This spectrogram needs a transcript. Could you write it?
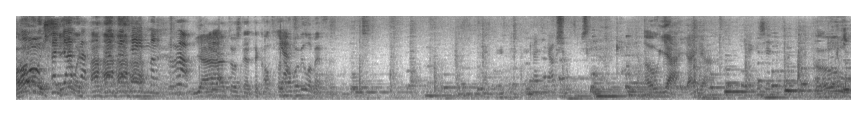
Oh, dat, sierlijk. dat, dat was even een grap. Ja, het was net de kat van Ja. oma Willem even. Nou zo misschien even kijken. Oh, ja, ja, ja. Kijk eens even. Oh,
